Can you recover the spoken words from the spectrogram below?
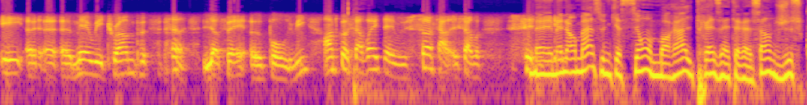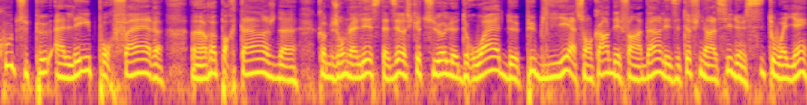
et Mary Trump l'a fait pour lui. En tout cas, ça va être ça, ça, ça va mais, mais normalement, c'est une question morale très intéressante. Jusqu'où tu peux aller pour faire un reportage de, comme journaliste? C'est-à-dire, est-ce que tu as le droit de publier à son corps défendant les états financiers d'un citoyen?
